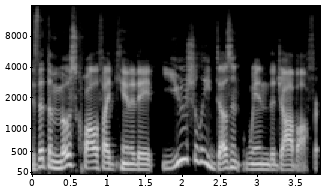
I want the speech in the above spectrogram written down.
is that the most qualified candidate usually doesn't win the job offer.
